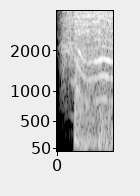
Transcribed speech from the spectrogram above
How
